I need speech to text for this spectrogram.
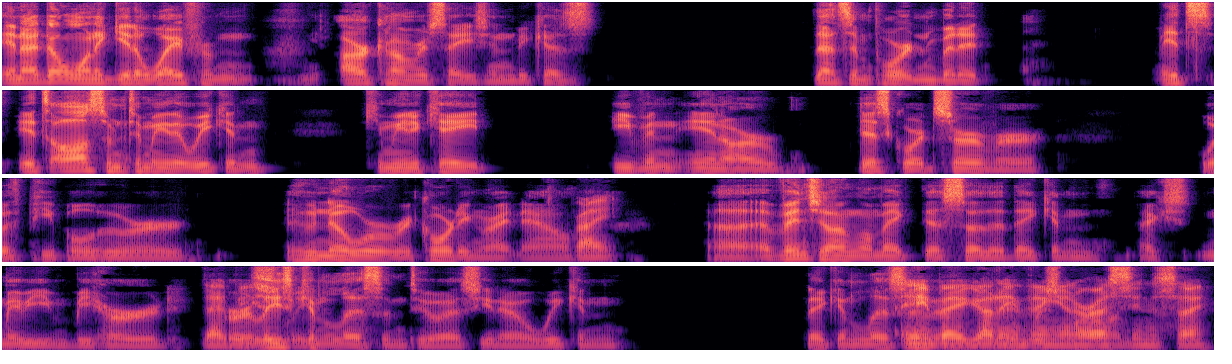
and I don't want to get away from our conversation because that's important. But it it's it's awesome to me that we can communicate even in our Discord server with people who are who know we're recording right now. Right. uh, eventually I'm going to make this so that they can actually maybe even be heard, That'd or be at least sweet. can listen to us. You know, we can they can listen. Anybody got anything respond. interesting to say?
